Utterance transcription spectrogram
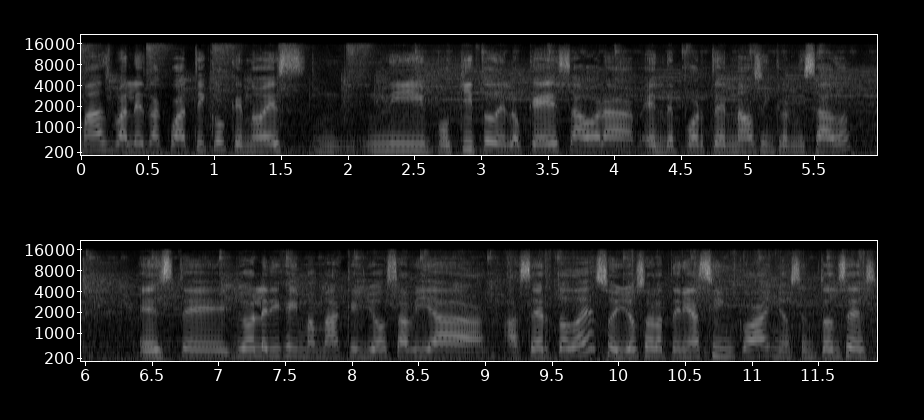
más ballet acuático, que no es ni poquito de lo que es ahora el deporte del nado sincronizado, este, yo le dije a mi mamá que yo sabía hacer todo eso y yo solo tenía cinco años. Entonces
